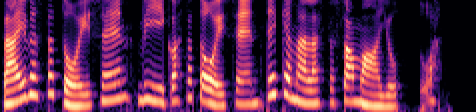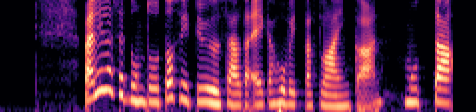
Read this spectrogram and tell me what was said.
Päivästä toiseen, viikosta toiseen, tekemällä sitä samaa juttua. Välillä se tuntuu tosi tylsältä eikä huvittaisi lainkaan, mutta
